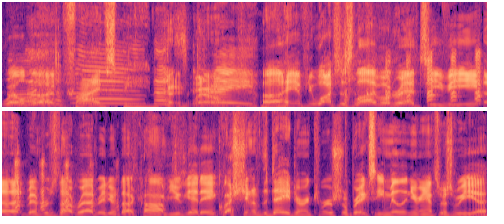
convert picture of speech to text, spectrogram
Well done. Five speed. That's Well, great. Uh, hey, if you watch us live on Rad TV, uh, at members.radradio.com, you get a question of the day during commercial breaks. Email in your answers. We uh,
